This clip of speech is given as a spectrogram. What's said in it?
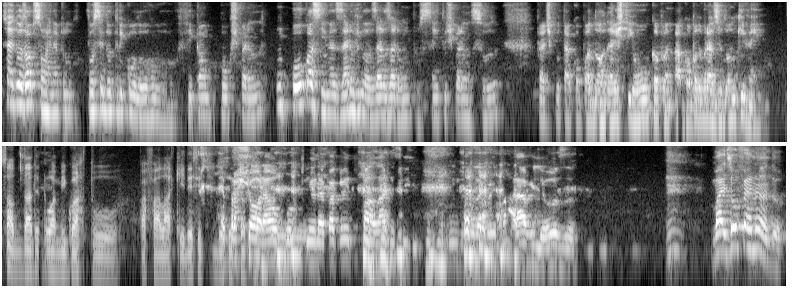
essas duas opções, né, para o torcedor tricolor ficar um pouco esperando, um pouco assim, né, 0,001% esperançoso para disputar a Copa do Nordeste ou a Copa do Brasil do ano que vem. Saudade do amigo Arthur para falar aqui desse. desse é para chorar um pouquinho, né? Para falar desse, desse maravilhoso. Mas, ô Fernando,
